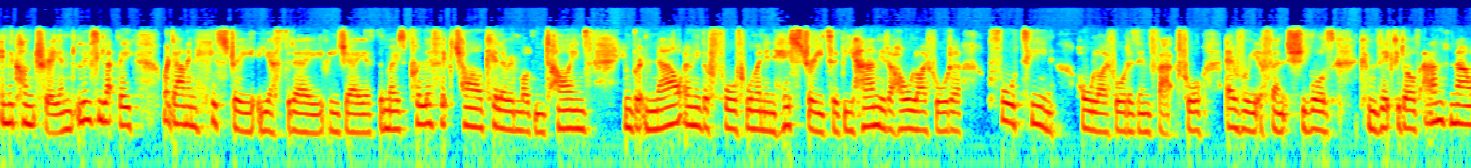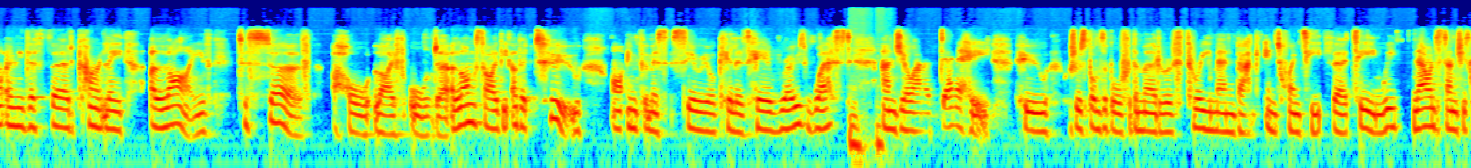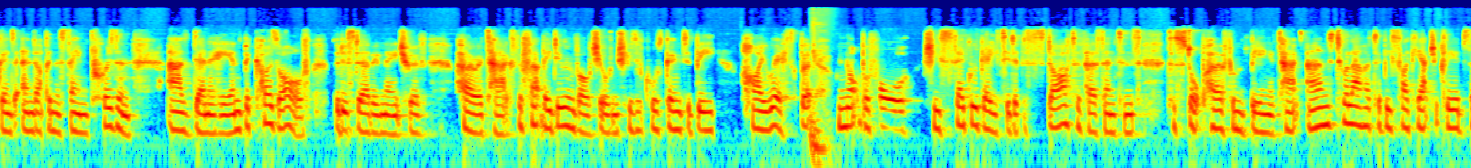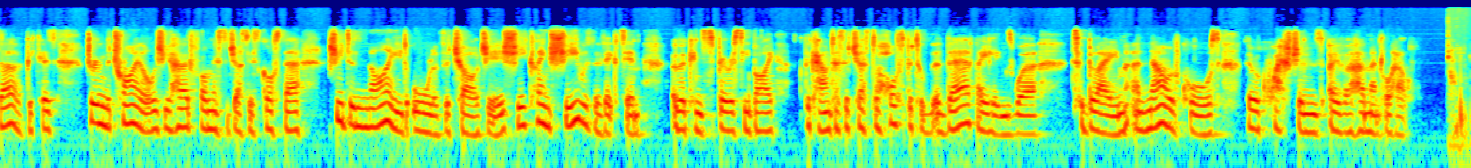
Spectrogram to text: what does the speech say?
in the country. And Lucy Letby went down in history yesterday, PJ, as the most prolific child killer in modern times in Britain. Now, only the fourth woman in history to be handed a whole life order, 14 whole life orders, in fact, for every offence she was convicted of, and now only the third currently alive to serve a whole life order. Alongside the other two are infamous serial killers here Rose West mm-hmm. and Joanna Dennehy, who was responsible for the murder of three men back in 2013. We now understand she's going to end up in the same prison as Dennehy. And because of the disturbing nature of her attacks, the fact they do involve children, she's of course going to be high risk, but yeah. not before she's segregated at the start of her sentence to stop her from being attacked and to allow her to be psychiatrically observed. Because during the trial, as you heard from Mr. Justice Goss there, she denied all of the charges. She claimed she was the victim of a conspiracy by the Countess of Chester Hospital, that their failings were to blame. And now, of course, there are questions over her mental health.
